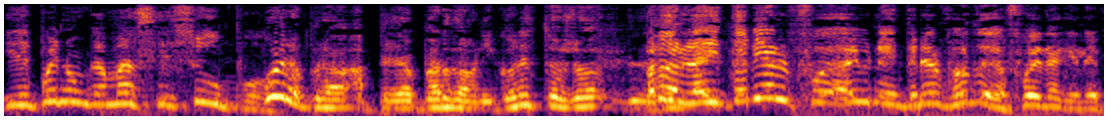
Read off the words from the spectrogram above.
y después nunca más se supo. Bueno, pero, pero perdón, y con esto yo... Perdón, la editorial fue, hay una editorial fuerte que fue la que le,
